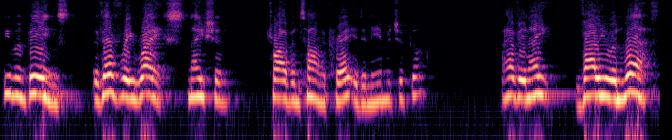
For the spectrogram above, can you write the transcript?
Human beings of every race, nation, tribe, and tongue are created in the image of God. They have innate value and worth.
